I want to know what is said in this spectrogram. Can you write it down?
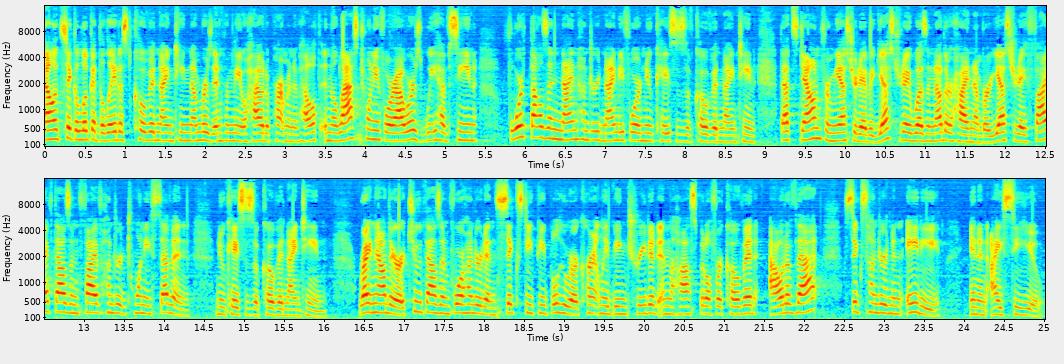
Now let's take a look at the latest COVID 19 numbers in from the Ohio Department of Health. In the last 24 hours, we have seen 4,994 new cases of COVID 19. That's down from yesterday, but yesterday was another high number. Yesterday, 5,527 new cases of COVID 19. Right now, there are 2,460 people who are currently being treated in the hospital for COVID. Out of that, 680 in an ICU.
